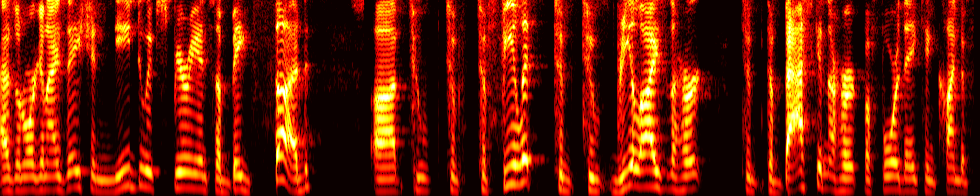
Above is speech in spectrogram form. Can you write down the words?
as an organization, need to experience a big thud uh, to to to feel it, to to realize the hurt, to to bask in the hurt before they can kind of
